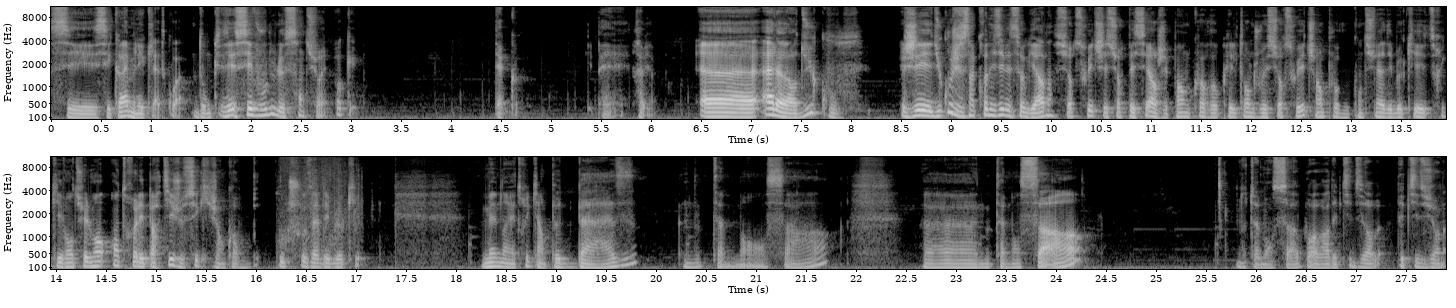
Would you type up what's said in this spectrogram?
c'est quand même l'éclate, quoi. Donc c'est voulu le censurer. Ok. D'accord. Eh ben, très bien. Euh, alors, du coup, j'ai du coup j'ai synchronisé mes sauvegardes sur Switch et sur PC. Alors j'ai pas encore repris le temps de jouer sur Switch hein, pour continuer à débloquer les trucs éventuellement entre les parties. Je sais que j'ai encore beaucoup de choses à débloquer, même dans les trucs un peu de base, notamment ça, euh, notamment ça notamment ça, pour avoir des petites, des petites urnes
